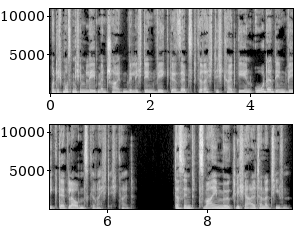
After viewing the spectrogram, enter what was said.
Und ich muss mich im Leben entscheiden, will ich den Weg der Selbstgerechtigkeit gehen oder den Weg der Glaubensgerechtigkeit. Das sind zwei mögliche Alternativen.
